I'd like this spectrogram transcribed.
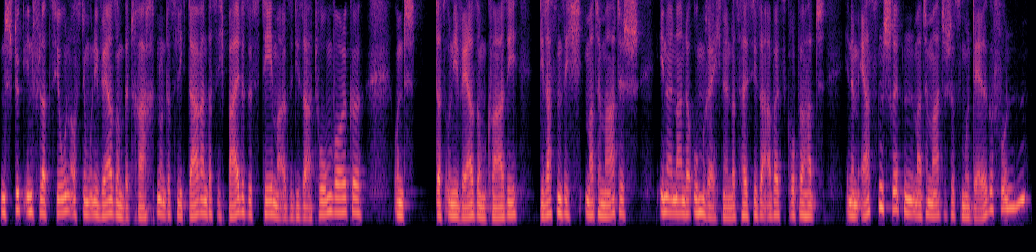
ein Stück Inflation aus dem Universum betrachten. Und das liegt daran, dass sich beide Systeme, also diese Atomwolke und das Universum quasi, die lassen sich mathematisch ineinander umrechnen. Das heißt, diese Arbeitsgruppe hat in einem ersten Schritt ein mathematisches Modell gefunden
